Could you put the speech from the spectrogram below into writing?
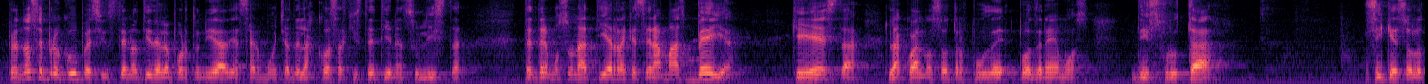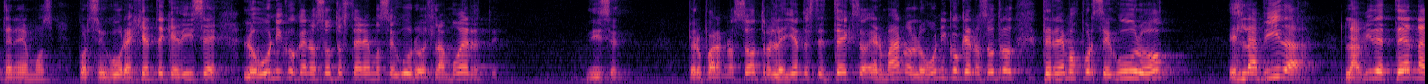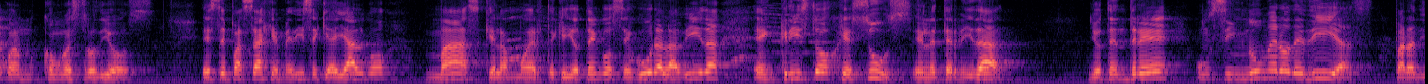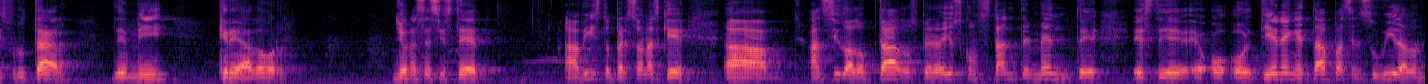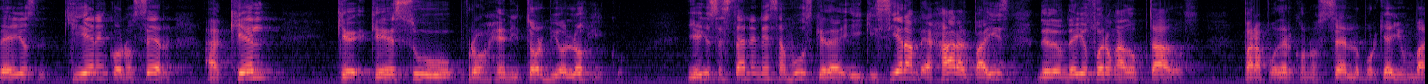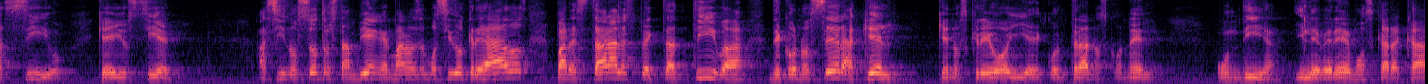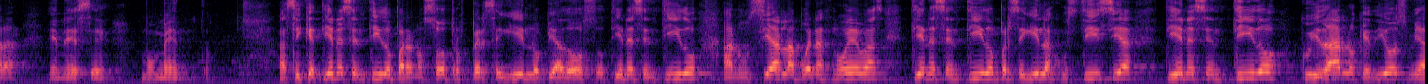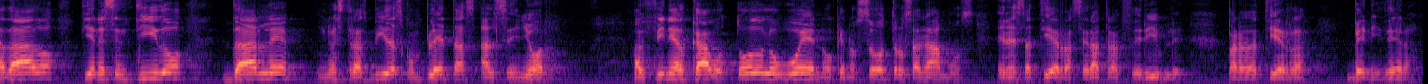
Pero no se preocupe si usted no tiene la oportunidad de hacer muchas de las cosas que usted tiene en su lista. Tendremos una tierra que será más bella que esta, la cual nosotros podremos disfrutar. Así que eso lo tenemos por seguro. Hay gente que dice, lo único que nosotros tenemos seguro es la muerte. Dicen. Pero para nosotros, leyendo este texto, hermanos, lo único que nosotros tenemos por seguro es la vida, la vida eterna con, nuestro Dios. Este pasaje me dice que hay algo más que la muerte, que yo tengo segura la vida en Cristo Jesús, en la eternidad. Yo tendré un sinnúmero de días para disfrutar de mi Creador. Yo no sé si usted ha visto personas que ah, han sido adoptados, pero ellos constantemente este, o, tienen etapas en su vida donde ellos quieren conocer a aquel que, que es su progenitor biológico. Y ellos están en esa búsqueda y quisieran viajar al país de donde ellos fueron adoptados para poder conocerlo, porque hay un vacío que ellos tienen. Así nosotros también, hermanos, hemos sido creados para estar a la expectativa de conocer a aquel que nos creó y encontrarnos con Él un día. Y le veremos cara a cara en ese momento. Así que tiene sentido para nosotros perseguir lo piadoso, tiene sentido anunciar las buenas nuevas, tiene sentido perseguir la justicia, tiene sentido cuidar lo que Dios me ha dado, tiene sentido darle nuestras vidas completas al Señor. Al fin y al cabo, todo lo bueno que nosotros hagamos en esta tierra será transferible para la tierra venidera.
